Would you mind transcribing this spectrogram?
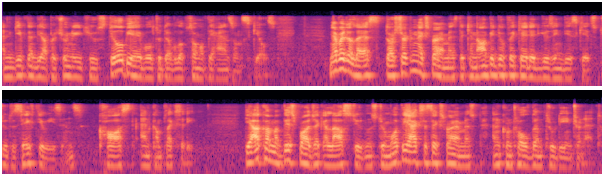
and give them the opportunity to still be able to develop some of the hands-on skills. Nevertheless, there are certain experiments that cannot be duplicated using these kits due to safety reasons, cost, and complexity. The outcome of this project allows students to remotely access experiments and control them through the internet.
